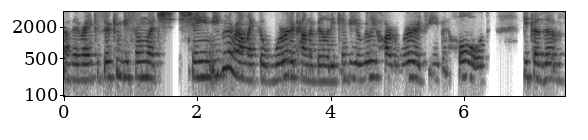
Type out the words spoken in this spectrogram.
of it, right? Because there can be so much shame, even around like the word accountability, can be a really hard word to even hold because of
